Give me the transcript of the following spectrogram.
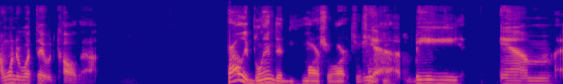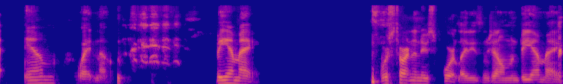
I wonder what they would call that. Probably blended martial arts or something. Yeah, B M M. Wait, no. BMA. We're starting a new sport, ladies and gentlemen. BMA.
